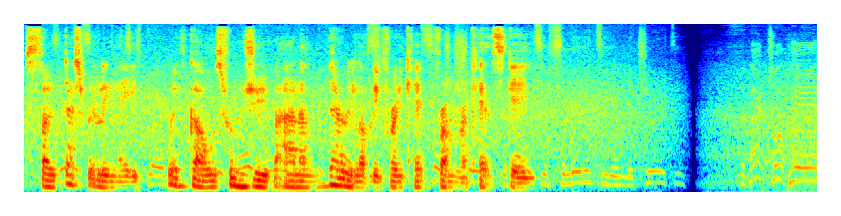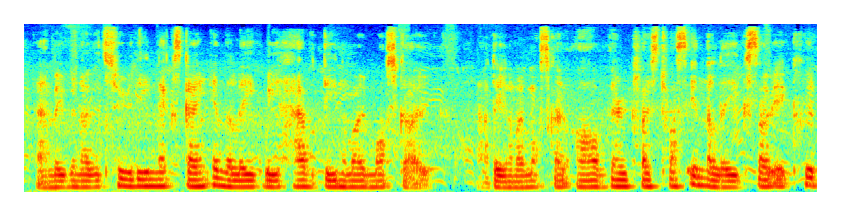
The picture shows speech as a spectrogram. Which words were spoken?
so desperately need with goals from Dzyuba and a very lovely free kick from Rakitsky. And moving over to the next game in the league, we have Dynamo Moscow. Now, Dynamo Moscow are very close to us in the league, so it could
